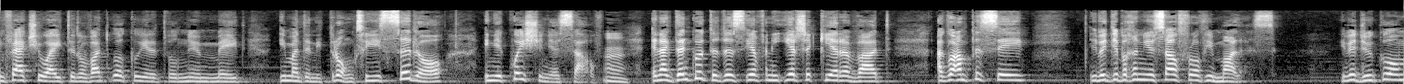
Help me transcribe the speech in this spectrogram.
infatuated of wat ook al jy dit wil noem met iemand in die tronk. So jy sit daar en jy question yourself. Mm. En ek dink ook dit is een van die eerste kere wat ek wil amper sê jy weet jy begin jouself vra of jy mal is. Jy weet hoekom,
